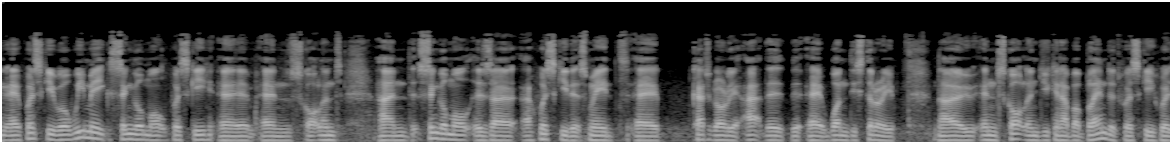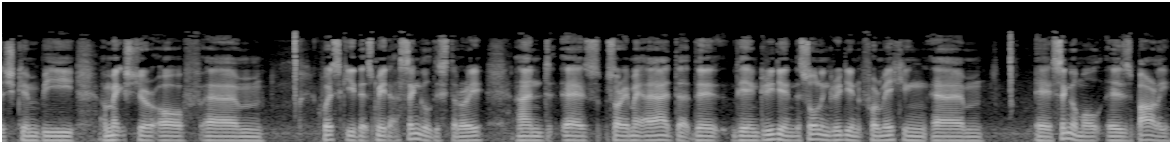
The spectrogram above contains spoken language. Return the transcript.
making uh, whiskey. Well, we make single malt whiskey uh, in Scotland, and single malt is a, a whiskey that's made. Uh, Categorically at the, the uh, one distillery. Now in Scotland, you can have a blended whiskey, which can be a mixture of um, whiskey that's made at a single distillery. And uh, sorry, might I add that the the ingredient, the sole ingredient for making um, a single malt is barley.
